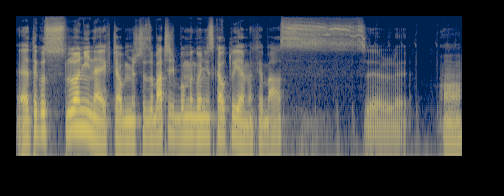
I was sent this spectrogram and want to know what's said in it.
E, tego Sloninę chciałbym jeszcze zobaczyć, bo my go nie skautujemy chyba. Syl... O,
